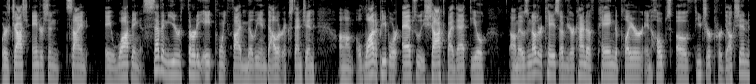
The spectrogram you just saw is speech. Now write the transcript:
whereas Josh Anderson signed a whopping seven year, $38.5 million extension. Um, a lot of people were absolutely shocked by that deal. Um, it was another case of you're kind of paying the player in hopes of future production.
